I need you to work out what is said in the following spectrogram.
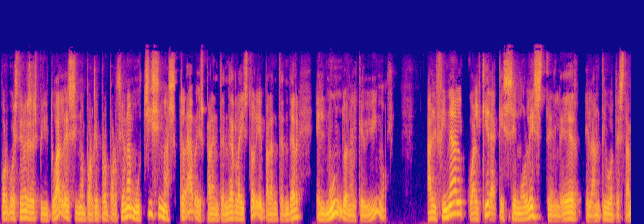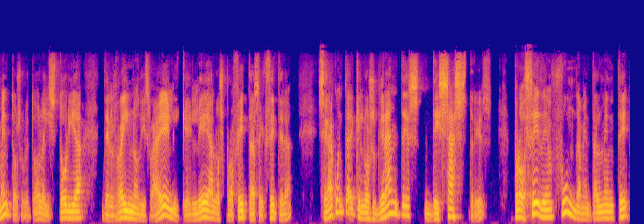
por cuestiones espirituales, sino porque proporciona muchísimas claves para entender la historia y para entender el mundo en el que vivimos. Al final, cualquiera que se moleste en leer el Antiguo Testamento, sobre todo la historia del reino de Israel y que lea los profetas, etcétera, se da cuenta de que los grandes desastres proceden fundamentalmente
